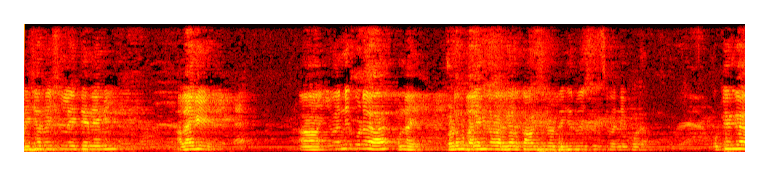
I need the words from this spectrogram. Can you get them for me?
రిజర్వేషన్లు అయితేనేమి అలాగే ఇవన్నీ కూడా ఉన్నాయి. కొడుకు బలహీన వర్గాలకు కావాల్సిన రిజర్వేషన్స్ ఇవన్నీ కూడా. ముఖ్యంగా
